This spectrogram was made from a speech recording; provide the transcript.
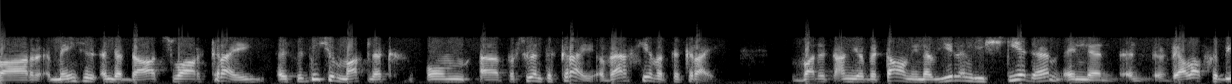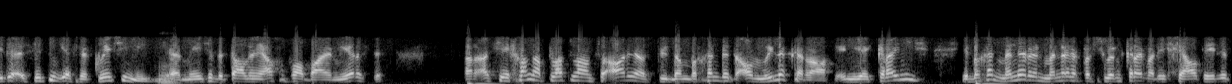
waar mense inderdaad swaar kry, is dit nie so maklik om 'n uh, persoon te kry, 'n werkgewer te kry wat dit aan jou betaal nie. Nou hier in die stede en in, in welafgebiede is dit nie eers 'n kwessie nie. Ja. Uh, mense betaal in elk geval baie meer as dit. Maar as jy gaan na plattelandse areas toe, dan begin dit al moeiliker raak en jy kry nie jy begin minder en minder 'n persoon kry wat die geld het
